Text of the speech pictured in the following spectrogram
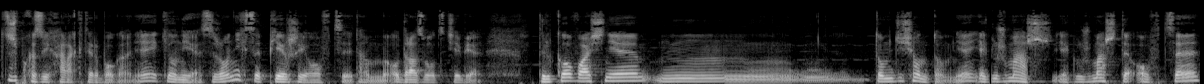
To też pokazuje charakter Boga, nie? Jaki on jest. Że on nie chce pierwszej owcy tam od razu od ciebie. Tylko właśnie mm, tą dziesiątą, nie? Jak już masz, jak już masz te owce,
